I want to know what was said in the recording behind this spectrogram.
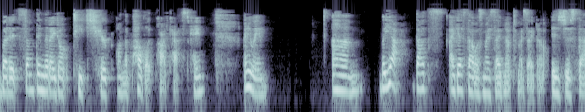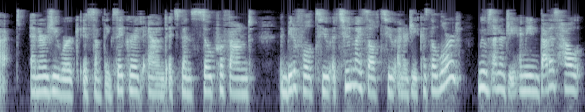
but it's something that I don't teach here on the public podcast. Okay. Anyway, um, but yeah, that's, I guess that was my side note to my side note is just that energy work is something sacred and it's been so profound and beautiful to attune myself to energy because the Lord moves energy. I mean, that is how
